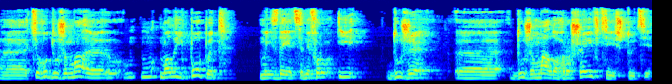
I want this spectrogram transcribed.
Е, цього дуже малий попит, мені здається, не форм... і дуже Е, дуже мало грошей в цій штуці,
